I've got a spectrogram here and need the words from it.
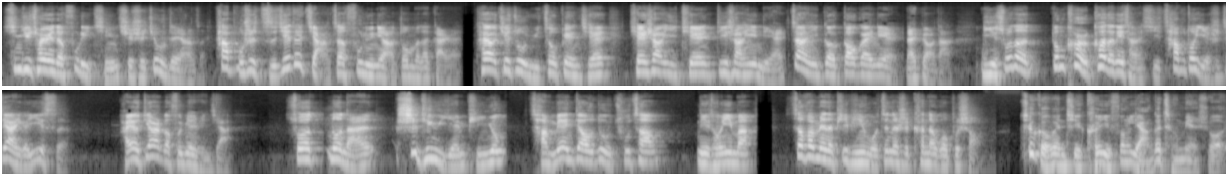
星际穿越的父女情其实就是这样子，他不是直接的讲这父女俩多么的感人，他要借助宇宙变迁，天上一天，地上一年这样一个高概念来表达。你说的敦刻尔克的那场戏，差不多也是这样一个意思。还有第二个负面评价。说诺兰视听语言平庸，场面调度粗糙，你同意吗？这方面的批评我真的是看到过不少。这个问题可以分两个层面说，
